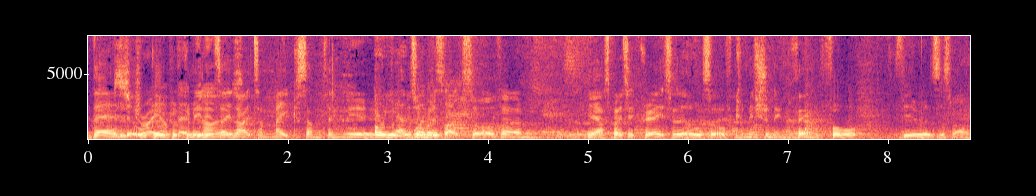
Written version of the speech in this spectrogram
Their little group of their comedians they like to make something new. Oh, yeah, it's like almost like sort of um, yeah. I suppose it creates a little sort of commissioning thing for viewers as well.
